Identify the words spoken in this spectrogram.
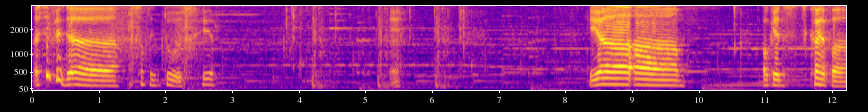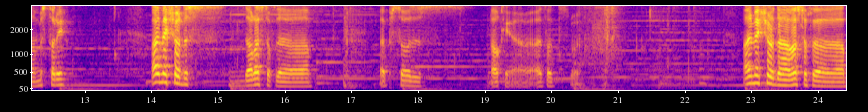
I still feel the something to do is here. Yeah, um, okay, this is kind of a mystery. I'll make sure this the rest of the episode is okay. Uh, I thought uh, I'll make sure the rest of the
